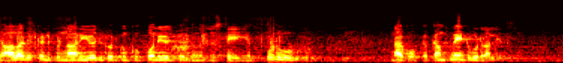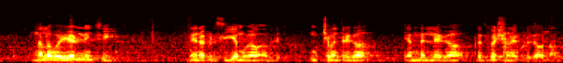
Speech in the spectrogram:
చాలా దిక్కడ ఇప్పుడు నా నియోజకవర్గం కుప్పం నియోజకవర్గంలో చూస్తే ఎప్పుడూ నాకు ఒక్క కంప్లైంట్ కూడా రాలేదు. నలభై ఏళ్ళ నుంచి నేను అక్కడ సీఎంగా ముఖ్యమంత్రిగా ఎమ్మెల్యేగా ప్రతిపక్ష నాయకుడిగా ఉన్నాను.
